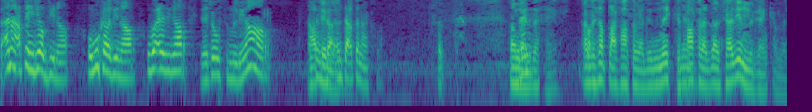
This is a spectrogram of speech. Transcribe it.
فأنا أعطيه اليوم دينار وبكرة دينار وبعد دينار. إذا جوت مليار أعطيه انت مال. أنت أعطيناك خلاص. الله. يجزاك خير. أنا بس أطلع فاصل بعد إذنك. نعم. فاصل أعزائي المشاهدين ونرجع نكمل.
